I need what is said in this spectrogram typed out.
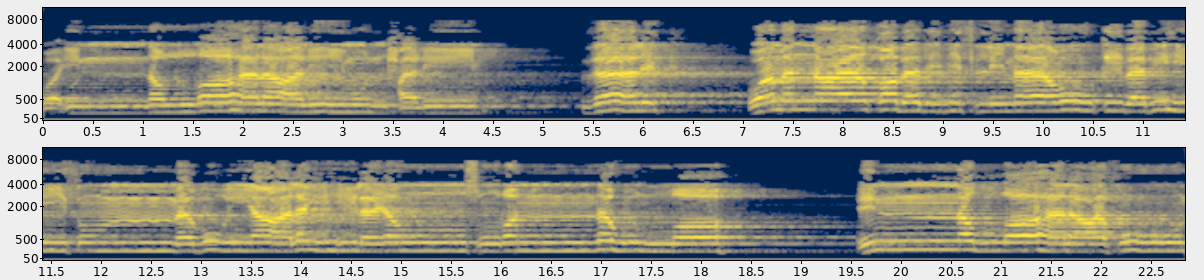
وَإِنَّ اللَّهَ لَعَلِيمٌ حَلِيمٌ. ذَٰلِكَ وَمَنْ عَاقَبَ بِمِثْلِ مَا عُوقِبَ بِهِ ثُمَّ بُغِيَ عَلَيْهِ لَيَنصُرَنَّهُ اللَّهُ ۗ إِنَّ اللَّهَ لَعَفُوٌّ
